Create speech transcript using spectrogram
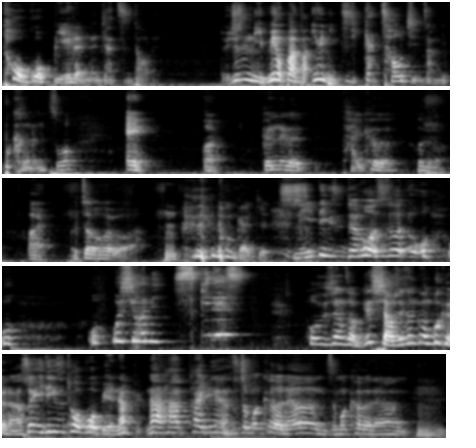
透过别人人家知道的。对，就是你没有办法，因为你自己干超紧张，你不可能说，哎、哎、跟那个台客或者什么，哎，这会我、啊，那种感觉，你一定是对，或者是说我我我我喜欢你 s k i this，或者像这种，跟小学生根本不可能、啊，所以一定是透过别人，那那他他一定想说怎么可能，怎么可能？嗯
